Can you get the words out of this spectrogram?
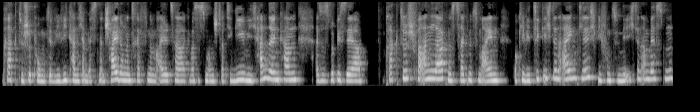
praktische Punkte, wie wie kann ich am besten Entscheidungen treffen im Alltag, was ist meine Strategie, wie ich handeln kann. Also es ist wirklich sehr praktisch veranlagt und es zeigt mir zum einen, okay, wie tick ich denn eigentlich, wie funktioniere ich denn am besten,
